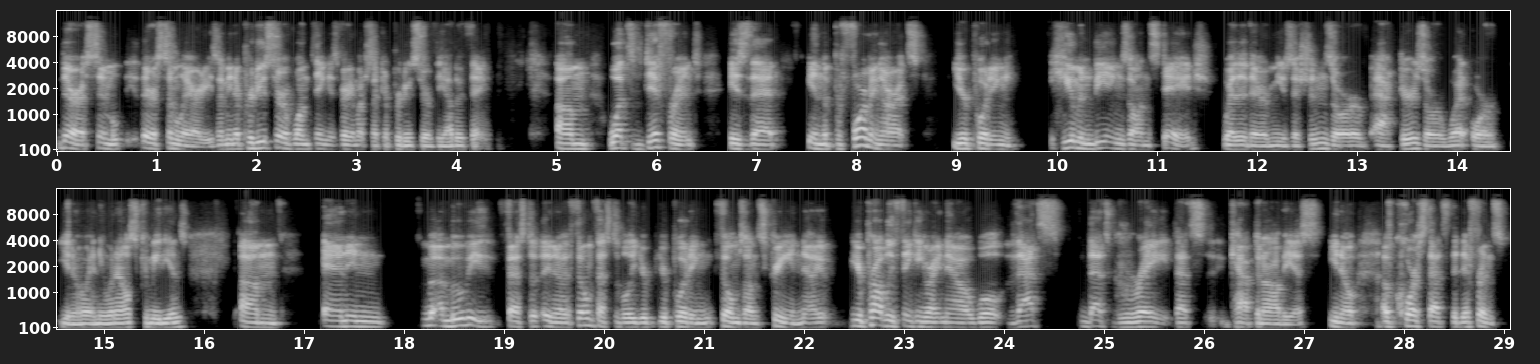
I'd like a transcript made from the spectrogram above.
there are sim- there are similarities. I mean, a producer of one thing is very much like a producer of the other thing. Um, what's different is that in the performing arts, you're putting human beings on stage, whether they're musicians or actors or what, or you know anyone else, comedians. Um, and in a movie festival, you know, a film festival, you're you're putting films on screen. Now you're probably thinking right now, well, that's that's great. That's Captain Obvious. You know, of course, that's the difference.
